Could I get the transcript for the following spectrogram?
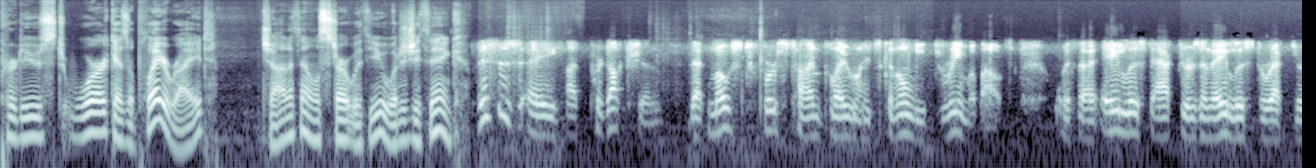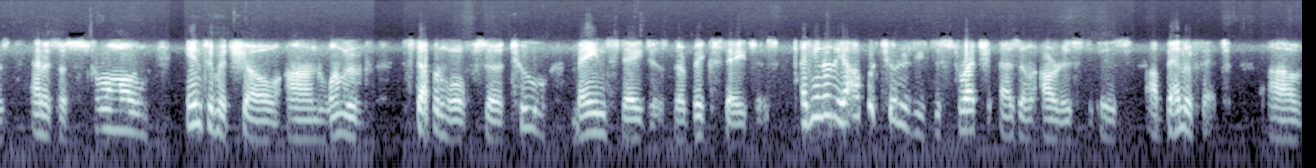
produced work as a playwright. Jonathan, we'll start with you. What did you think? This is a, a production that most first time playwrights can only dream about with uh, A list actors and A list directors. And it's a strong, intimate show on one of Steppenwolf's uh, two main stages, their big stages. And you know, the opportunity to stretch as an artist is a benefit of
